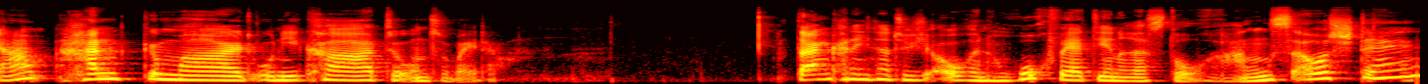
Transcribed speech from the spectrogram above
Ja, handgemalt, Unikate und so weiter. Dann kann ich natürlich auch in hochwertigen Restaurants ausstellen.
